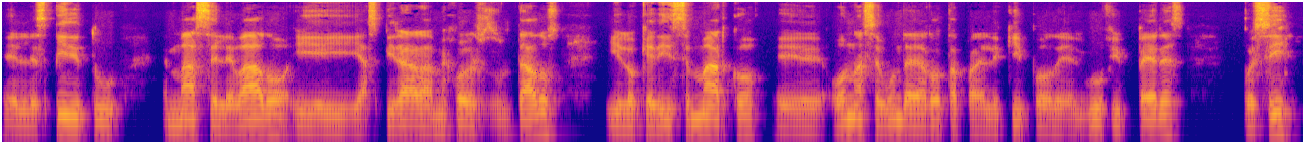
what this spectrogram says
el espíritu más elevado y aspirar a mejores resultados. Y lo que dice Marco, eh, una segunda derrota para el equipo del Goofy Pérez, pues sí,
